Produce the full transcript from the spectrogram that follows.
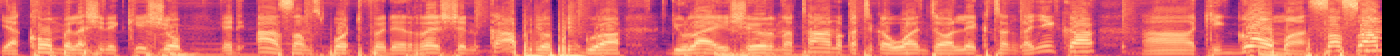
ya kombe la shirikisho yani Azam Sport Federation Cup iliyopigwa Julai 25 katika uwanja wa Lake Tanganyika uh, Kigoma. Sasa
